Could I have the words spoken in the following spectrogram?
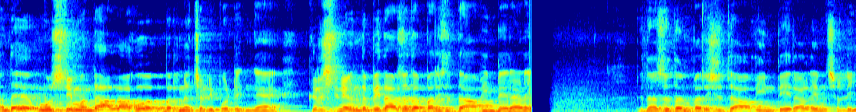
வந்து முஸ்லீம் வந்து அல்லாஹூ அக்பர்னு சொல்லி போட்டுக்குங்க. கிறிஸ்டின் வந்து பிதாசுத பரிசுத்த ஆவின் பேராலே பிதாசுதன் பரிசுத்த ஆவியின் பேராலேன்னு சொல்லி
